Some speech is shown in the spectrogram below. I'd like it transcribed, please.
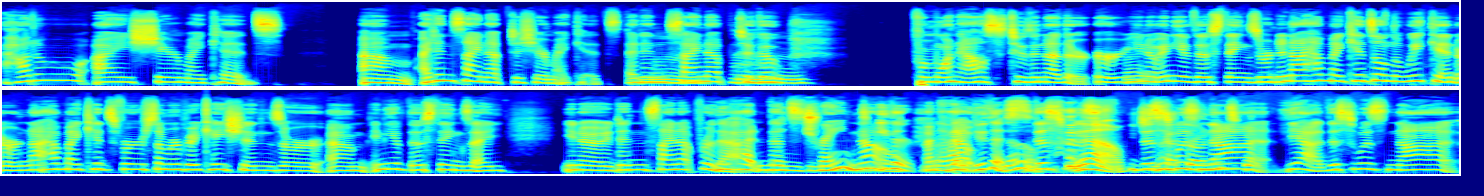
how do I share my kids? Um, I didn't sign up to share my kids. I didn't Mm, sign up to go mhm. from one house to another or you know any of those things or to not have my kids on the weekend or not have my kids for summer vacations or um, any of those things i you know I didn't sign up for that You hadn't been trained no. either on how to do this. no. this was Yeah. This was not yeah this was not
